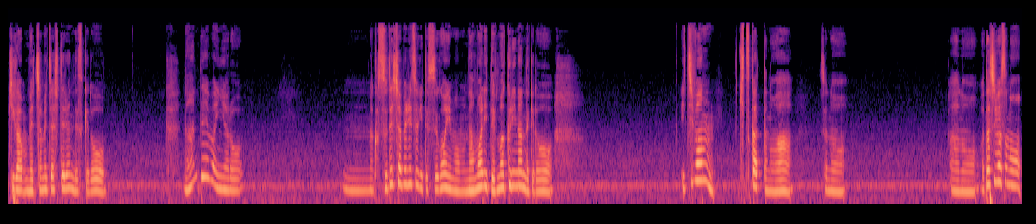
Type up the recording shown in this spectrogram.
気がめちゃめちゃしてるんですけど、なんて言えばいいんやろう。うん、なんか素で喋りすぎてすごい今も鉛出まくりなんだけど、一番きつかったのは、その、あの、私はその、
